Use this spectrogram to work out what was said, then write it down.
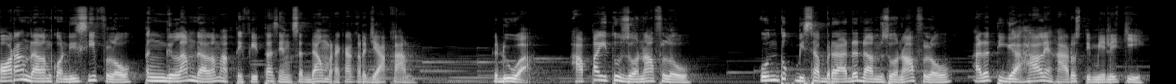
orang dalam kondisi flow tenggelam dalam aktivitas yang sedang mereka kerjakan. Kedua, apa itu zona flow? Untuk bisa berada dalam zona flow, ada tiga hal yang harus dimiliki.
